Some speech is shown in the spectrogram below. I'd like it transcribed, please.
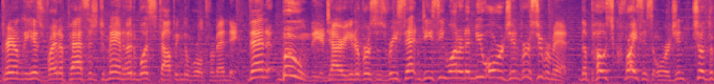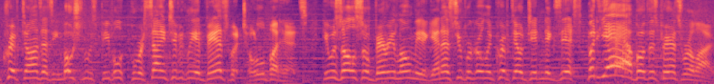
Apparently, his rite of passage to manhood was stopping the world from ending. Then, boom, the entire universe was reset and DC wanted a new origin for Superman. The post-crisis origin showed the Kryptons as emotionless people who were scientifically advanced but total buttheads. He was also very lonely again as Supergirl and Krypto didn't exist. But yeah, both his parents were alive.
